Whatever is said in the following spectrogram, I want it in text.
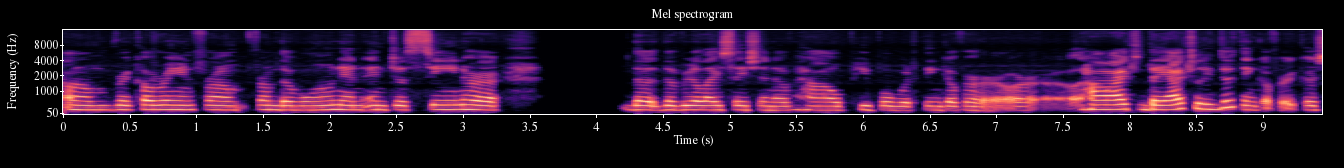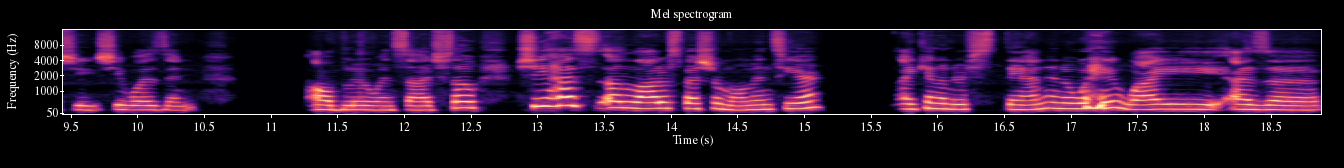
um, recovering from from the wound, and and just seeing her, the the realization of how people would think of her, or how actually they actually do think of her, because she she wasn't all blue and such. So she has a lot of special moments here. I can understand in a way why, as a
